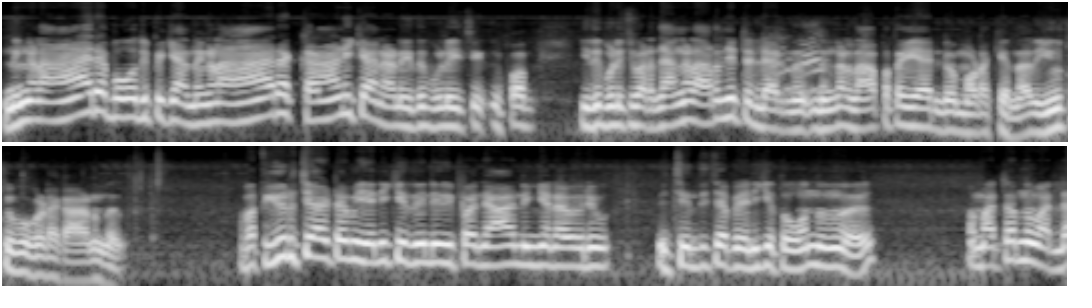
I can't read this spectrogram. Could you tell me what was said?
നിങ്ങൾ ആരെ ബോധിപ്പിക്കാൻ നിങ്ങൾ ആരെ കാണിക്കാനാണ് ഇത് വിളിച്ച് ഇപ്പം ഇത് വിളിച്ച് പറഞ്ഞത്? ഞങ്ങൾ അറിഞ്ഞിട്ടില്ലായിരുന്നു നിങ്ങൾ നാൽപ്പത്തയ്യായിരം രൂപ മുടക്കുന്നത് അത് യൂട്യൂബ് കൂടെ കാണുന്നത്. അപ്പോൾ തീർച്ചയായിട്ടും എനിക്കിതിന് ഇപ്പം ഇങ്ങനെ ഒരു ചിന്തിച്ചപ്പോൾ എനിക്ക് തോന്നുന്നത് മറ്റൊന്നുമല്ല.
